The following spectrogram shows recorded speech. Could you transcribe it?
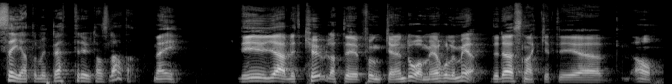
säga att de är bättre utan Zlatan. Nej, det är ju jävligt kul att det funkar ändå, men jag håller med. Det där snacket är, ja,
